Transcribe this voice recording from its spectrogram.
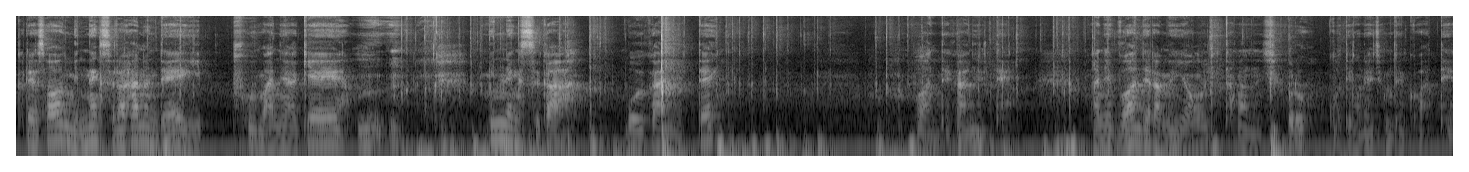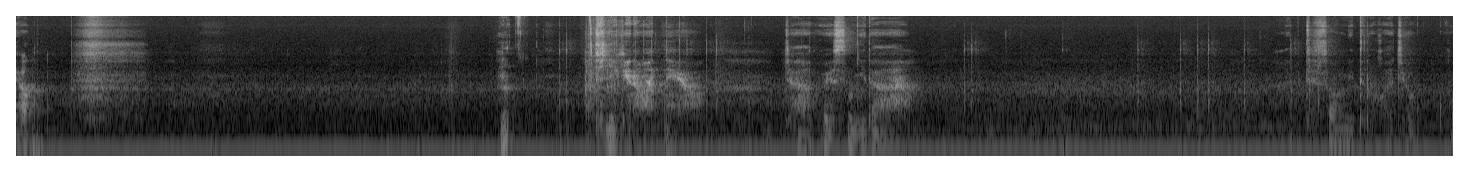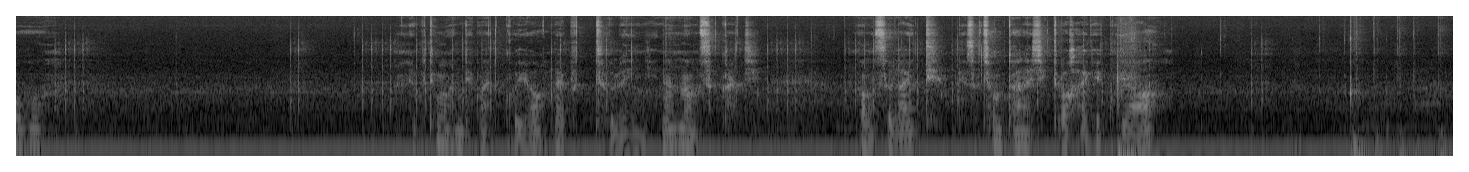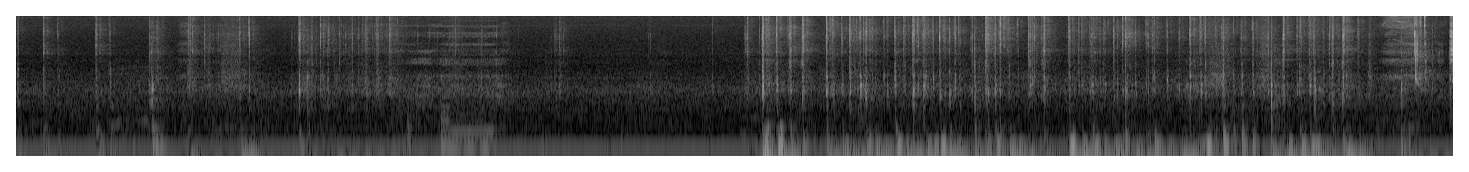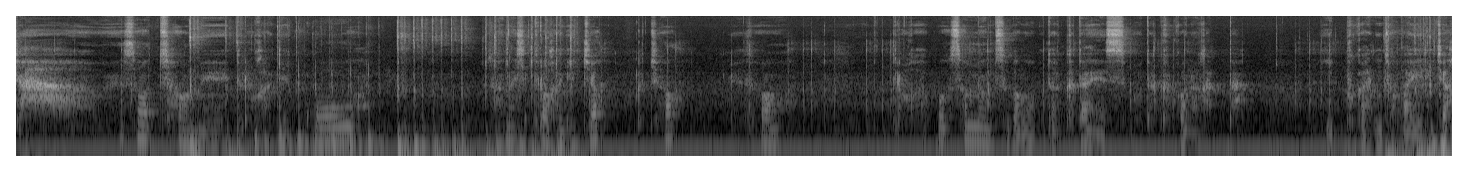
그래서 민랭스를 하는데 if 만약에 음, 민랭스가 뭐가 아닐 때 무한대가 아닐 때 만약 무한대라면 0을 리턴하는 식으로 코딩을 해주면 될 것 같아요. 음? 틀리게 나왔네요. 자 보겠습니다. sum이 들어가지 않고 left 무한대 맞고요. left range는 nums까지 nums right 그래서 처음부터 하나씩 들어가겠고요. 그래서 처음에 들어가겠고 하나씩 들어가겠죠? 그쵸? 그래서 들어가고 선명수가 뭐보다 크다 s보다 크거나 같다. if가 아니죠 while이죠?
